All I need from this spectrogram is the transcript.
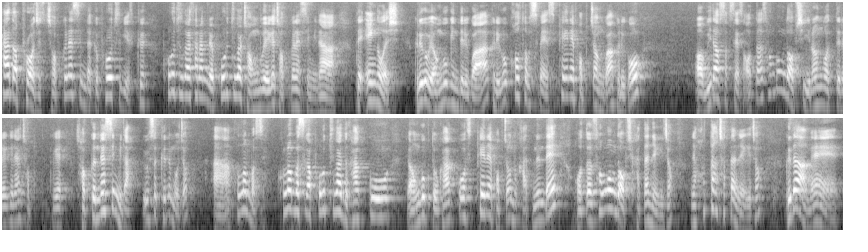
had approached 접근했습니다. 그 Portuguese 그 포르투갈 사람들 포르투갈 정부에게 접근했습니다. The English 그리고 영국인들과 그리고 Court of Spain 스페인의 법정과 그리고 어, without success 어떤 성공도 없이 이런 것들을 그냥 접, 접근했습니다. 여기서 그는 뭐죠? 아 콜럼버스 콜럼버스가 포르투갈도 갔고 영국도 갔고 스페인의 법정도 갔는데 어떤 성공도 없이 갔다는 얘기죠. 그냥 헛땅 쳤다는 얘기죠. 그 다음에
